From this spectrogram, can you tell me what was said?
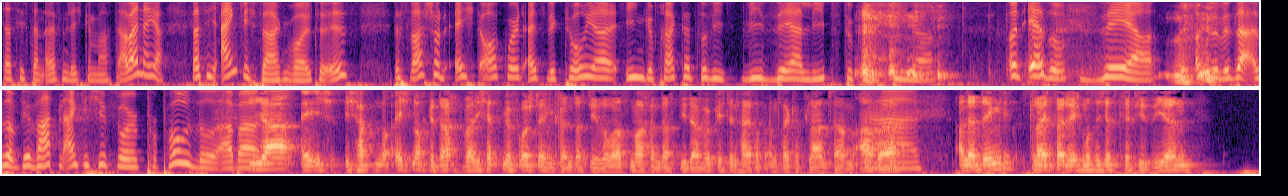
dass sie es dann öffentlich gemacht haben. Aber naja, was ich eigentlich sagen wollte ist, das war schon echt awkward, als Victoria ihn gefragt hat, so wie, wie sehr liebst du Christina? Und er so, sehr. Also wir, also wir warten eigentlich hier für ein Proposal, aber. Ja, ey, ich, ich habe noch, echt noch gedacht, weil ich hätte es mir vorstellen können, dass die sowas machen, dass die da wirklich den Heiratsantrag geplant haben. Aber ja, allerdings, gleichzeitig muss ich jetzt kritisieren,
